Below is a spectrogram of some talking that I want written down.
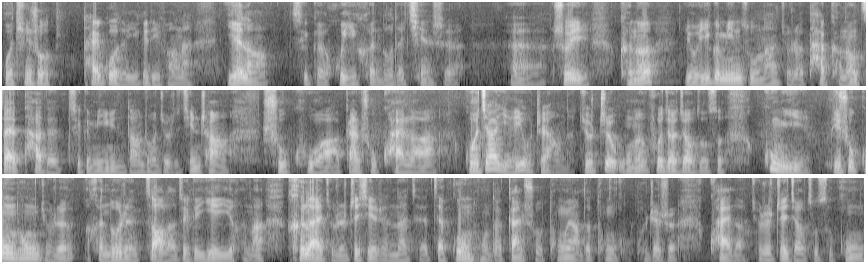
我听说泰国的一个地方呢也让这个会议很多的前世。呃，所以可能有一个民族呢，就是他可能在他的这个命运当中，就是经常受苦啊，感受快乐啊。国家也有这样的，就这我们佛教叫做是共业，比如说共同，就是很多人造了这个业以后呢，后来就是这些人呢在在共同的感受同样的痛苦或者是快乐，就是这叫做是共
